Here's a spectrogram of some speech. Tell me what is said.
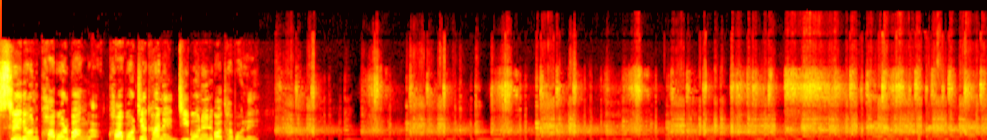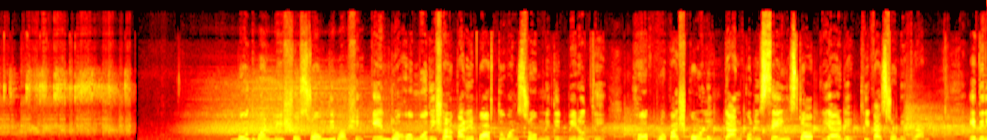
সৃজন খবর বাংলা, খবর যেখানে জীবনের কথা বলে। বুধবার বিশ্ব শ্রম দিবসে কেন্দ্র ও মোদী সরকারের বর্তমান শ্রমনীতির বিরুদ্ধে ক্ষোভ প্রকাশ করলেন ডানকনি সেল স্টক ইয়ার্ডের ঠিকা শ্রমিকরা এদিন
